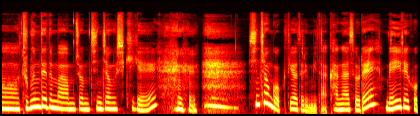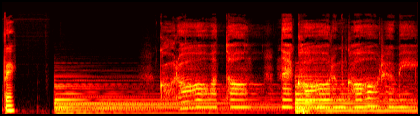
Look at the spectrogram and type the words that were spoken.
어, 두근대는 마음 좀 진정시키게 신청곡 띄워드립니다. 강하솔의 매일의 고백. 걸어왔던 내 걸음걸음이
